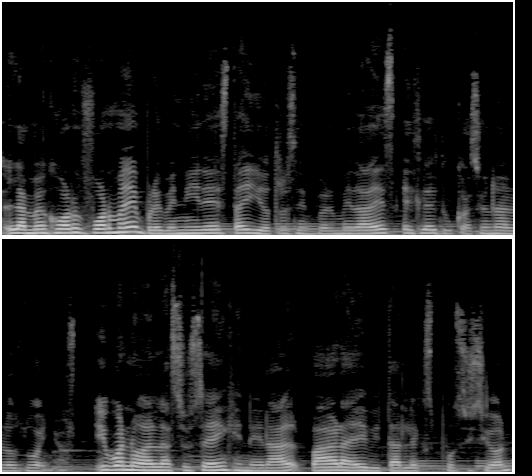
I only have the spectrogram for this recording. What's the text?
La mejor forma de prevenir esta y otras enfermedades es la educación a los dueños y bueno, a la sociedad en general para evitar la exposición,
